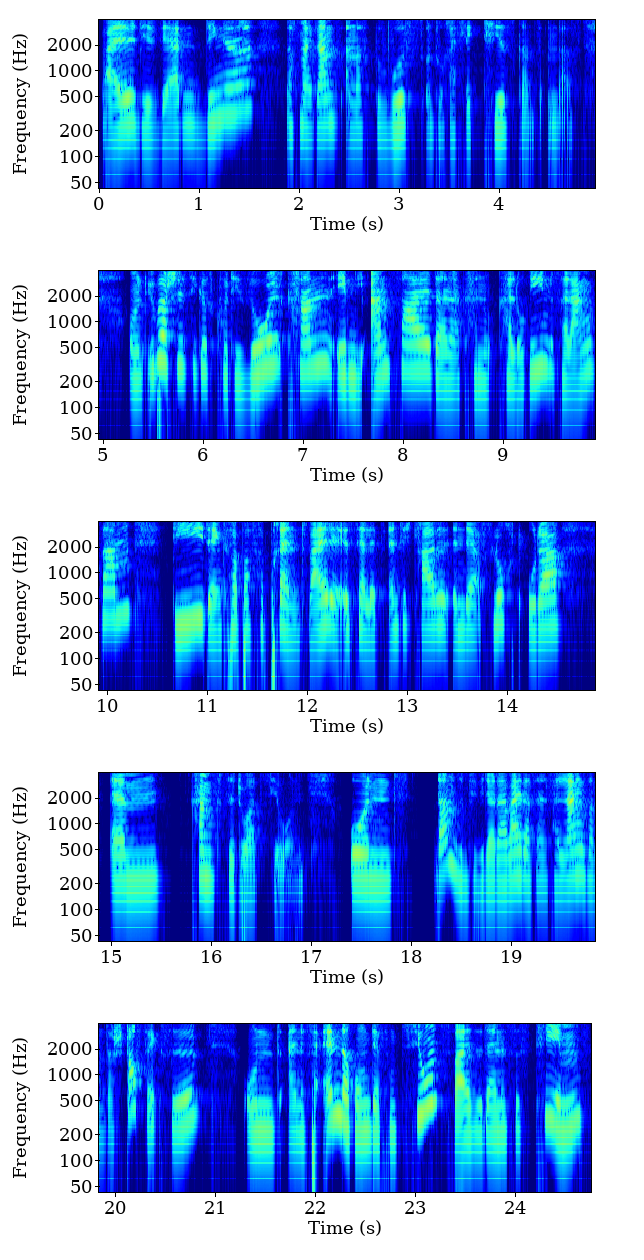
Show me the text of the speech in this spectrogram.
weil dir werden Dinge nochmal ganz anders bewusst und du reflektierst ganz anders. Und überschüssiges Cortisol kann eben die Anzahl deiner Kalorien verlangsamen, die dein Körper verbrennt, weil er ist ja letztendlich gerade in der Flucht- oder ähm, Kampfsituation. Und dann sind wir wieder dabei, dass ein verlangsamter Stoffwechsel und eine Veränderung der Funktionsweise deines Systems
